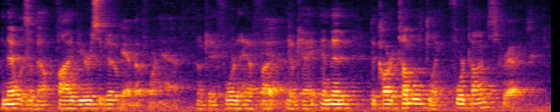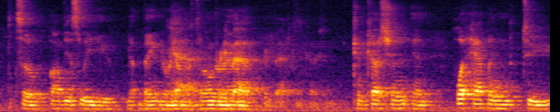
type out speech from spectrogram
And that was about five years ago. yeah, about four and a half. Okay, four and a half, five. Okay. And then the car tumbled like four times. Correct. So obviously you got banged around, Yeah, thrown pretty around. bad, pretty bad concussion. concussion and what happened to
